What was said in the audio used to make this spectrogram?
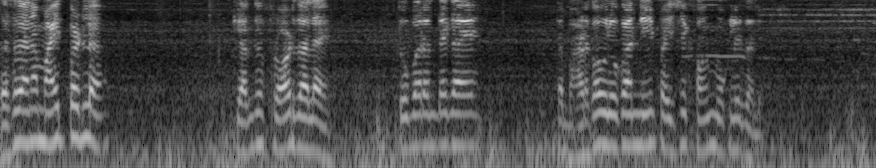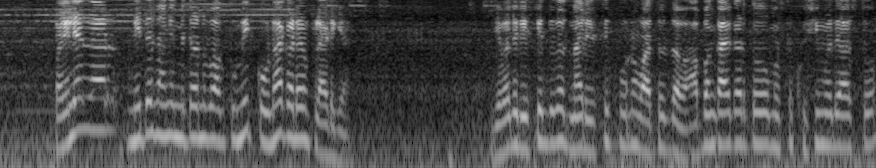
तसं त्यांना माहीत पडलं की आमचा फ्रॉड झाला आहे तोपर्यंत काय? त्या भाडकाऊ लोकांनी पैसे खाऊन मोकळे झाले. पहिले जर मी ते सांगेन मित्रांनो बघ तुम्ही कोणाकडे फ्लॅट घ्या. जेव्हा ते रिसिप्ट देतात ना रिसिप्ट पूर्ण वाचत जावं. आपण काय करतो मस्त खुशीमध्ये असतो.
